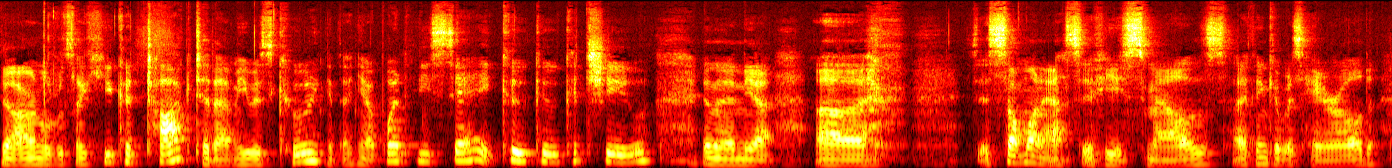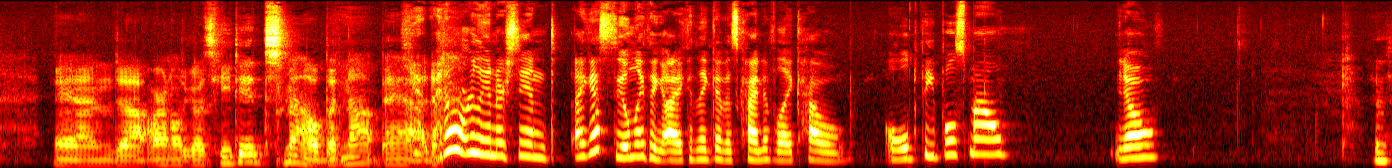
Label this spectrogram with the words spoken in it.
yeah, Arnold was like, he could talk to them. He was cooing at them. Yeah, what did he say? Cuckoo, kachoo. And then, yeah, uh, someone asked if he smells. I think it was Harold. And uh, Arnold goes, he did smell, but not bad. Yeah, I don't really understand. I guess the only thing I can think of is kind of like how old people smell. You know. And,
